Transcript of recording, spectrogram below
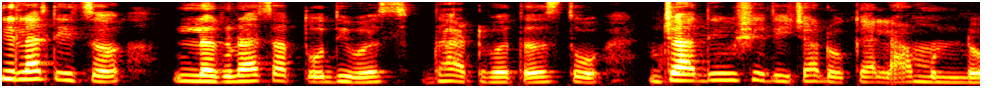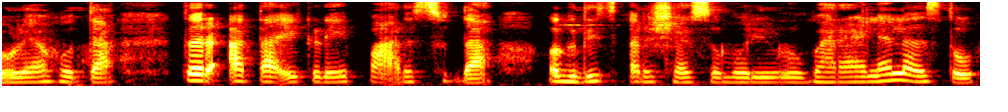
तिला तिचं लग्नाचा तो दिवस सुद्धा आठवत असतो. ज्या दिवशी तिच्या डोक्याला मुंडोळ्या होत्या तर आता इकडे पारसुद्धा अगदीच अर्शासमोर येऊन उभा राहिलेला असतो.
